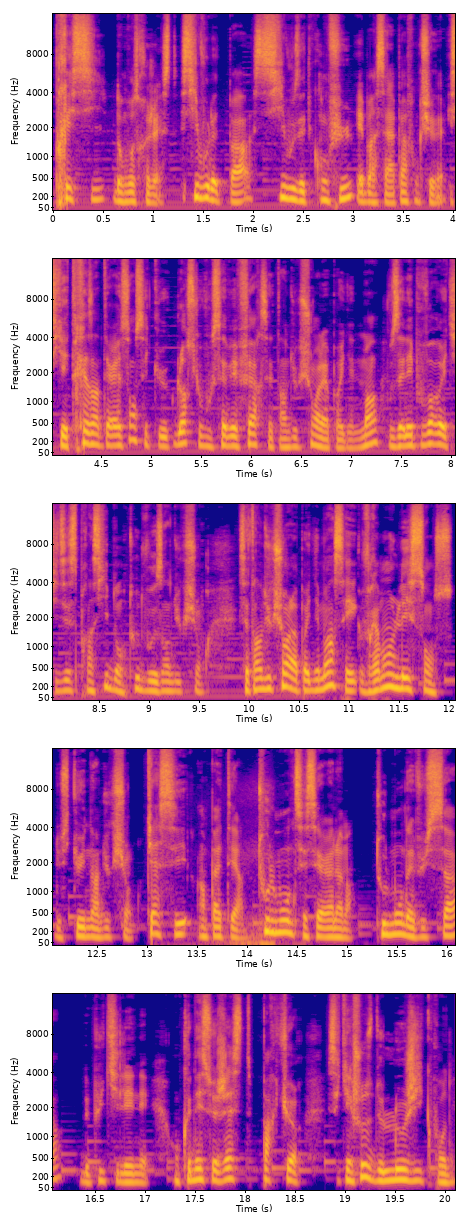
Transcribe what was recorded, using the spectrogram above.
précis dans votre geste. Si vous l'êtes pas, si vous êtes confus, eh ben ça va pas fonctionner. Et ce qui est très intéressant, c'est que lorsque vous savez faire cette induction à la poignée de main, vous allez pouvoir utiliser ce principe dans toutes vos inductions. Cette induction à la poignée de main, c'est vraiment l'essence de ce qu'est une induction. Casser un pattern. Tout le monde s'est serré la main. Tout le monde a vu ça depuis qu'il est né. On connaît ce geste par cœur. C'est quelque chose de logique pour nous.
